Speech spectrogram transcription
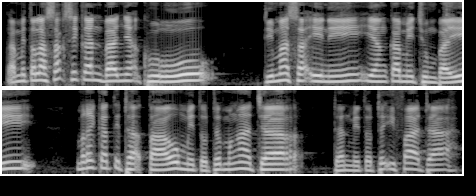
kami telah saksikan banyak guru di masa ini yang kami jumpai, mereka tidak tahu metode mengajar dan metode ifadah.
